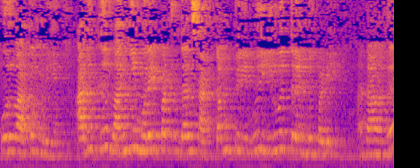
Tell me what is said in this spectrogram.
உருவாக்க முடியும். அதுக்கு வங்கி முறைப்படுத்துதல் சட்டம் பிரிவு இருபத்தி ரெண்டு படி. அதாவது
